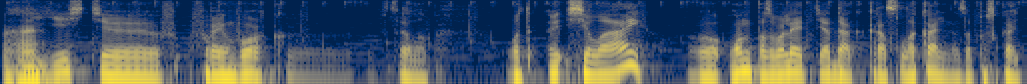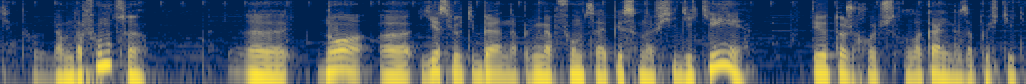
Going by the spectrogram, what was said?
ага. есть э, фреймворк э, в целом. Вот э, CLI, он позволяет тебе, да, как раз локально запускать твою лямбда-функцию, но если у тебя, например, функция описана в CDK, ты ее тоже хочешь локально запустить,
